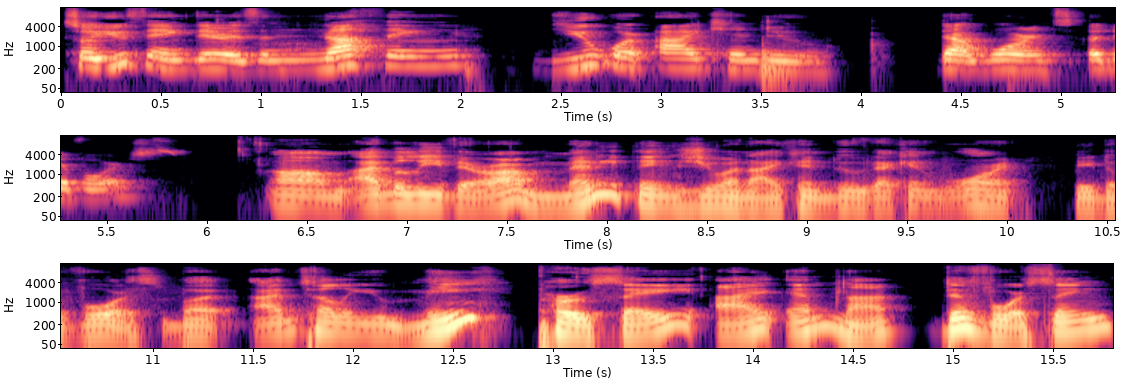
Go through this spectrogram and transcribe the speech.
so you think there is nothing you or I can do that warrants a divorce? Um, I believe there are many things you and I can do that can warrant a divorce, but I'm telling you, me per se, I am not divorcing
